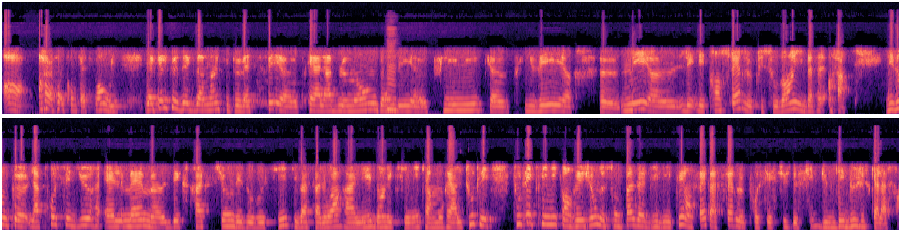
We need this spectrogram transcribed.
Ah, ah, complètement, oui. Il y a quelques examens qui peuvent être faits euh, préalablement dans Mm. des euh, cliniques euh, privées, mais les, les transferts, le plus souvent, il va, fa- enfin, disons que la procédure elle-même d'extraction des ovocytes, il va falloir aller dans les cliniques à Montréal. Toutes les toutes les cliniques en région ne sont pas habilitées en fait à faire le processus de FIV du début jusqu'à la fin.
